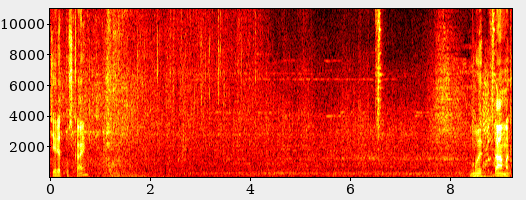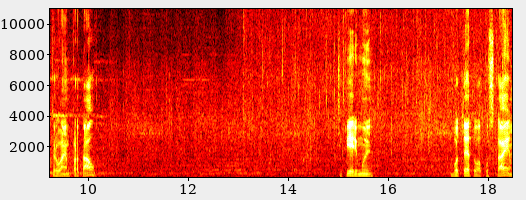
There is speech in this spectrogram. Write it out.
Теперь отпускай. Мы там открываем портал. Теперь мы вот эту опускаем.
